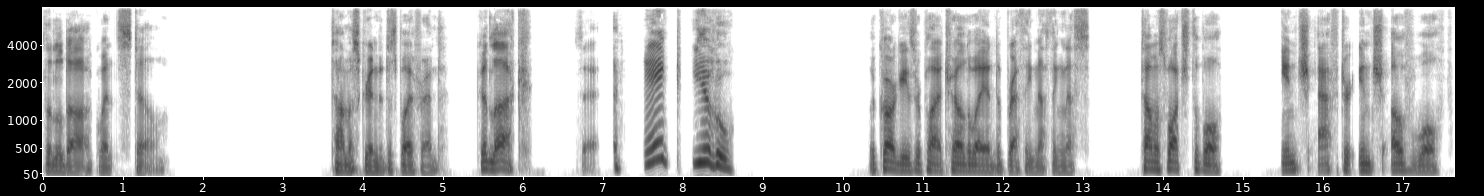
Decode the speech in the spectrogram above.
The little dog went still. Thomas grinned at his boyfriend. Good luck. Thank you. The corgi's reply trailed away into breathy nothingness. Thomas watched the bull, inch after inch of wolf,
